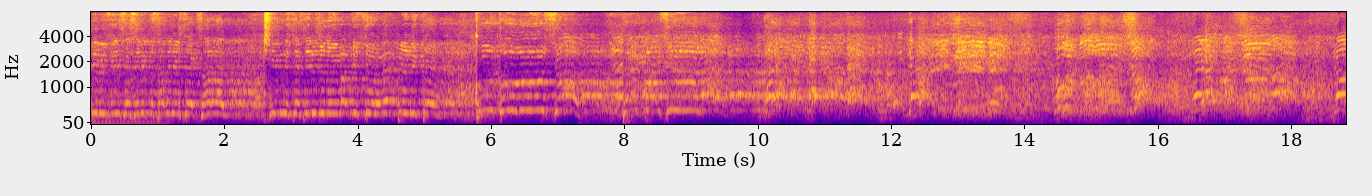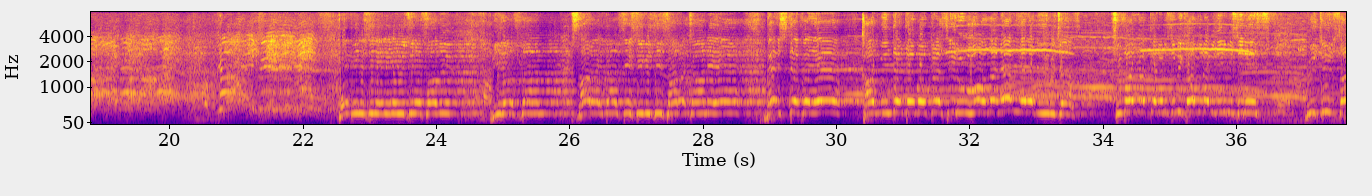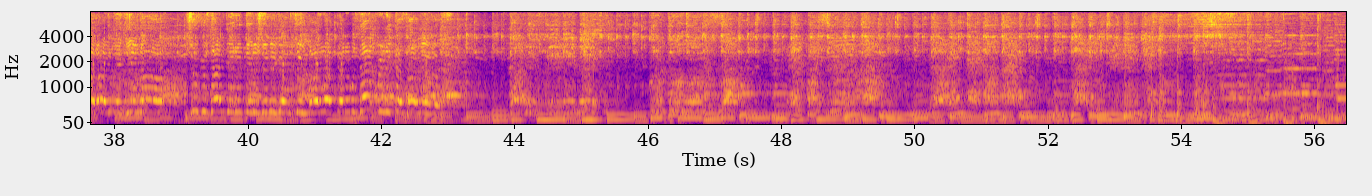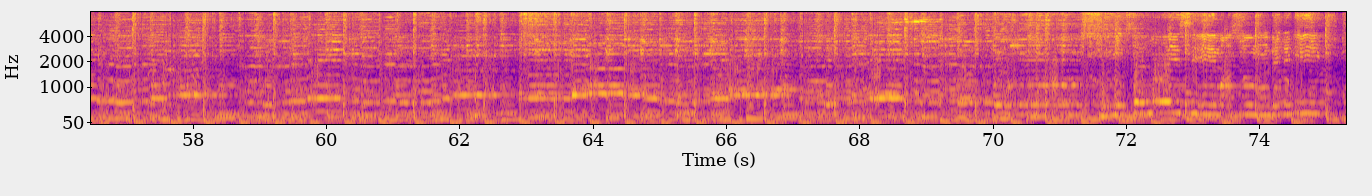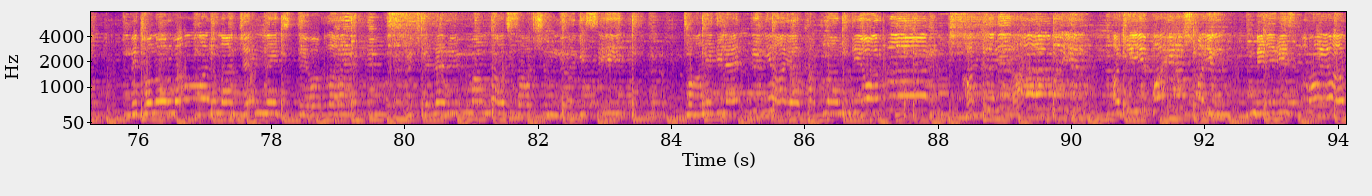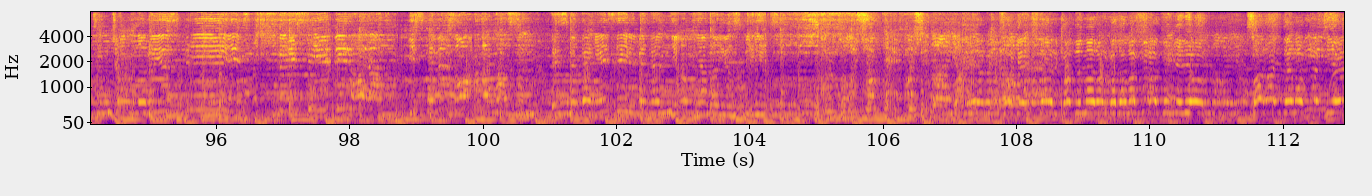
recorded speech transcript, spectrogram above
Bir müziğin sesini kısabilirsek saray. Şimdi sesinizi duymak istiyorum hep birlikte. Kurtuluş yok. Tek başına. Hepinizin eline yüzüne sağlık. Birazdan saraydan sesimizi Saraçhane'ye, Beştepe'ye, kalbinde demokrasi ruhu olan her yere duyuracağız. Şu bayraklarımızı bir kaldırabilir misiniz? Bütün saray Tekirdağ şu güzel görüntünüzü bir görsün. Bayraklarımızı hep birlikte sallıyoruz. Akın akın geliyor. Saray demokrasiye,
